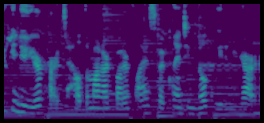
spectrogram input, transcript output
You can do your part to help the monarch butterflies by planting milkweed in your yard.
